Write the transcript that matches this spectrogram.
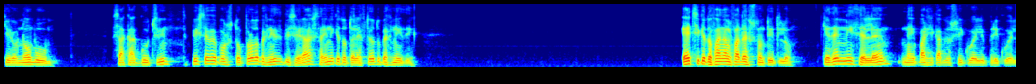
Hironobu Sakaguchi, πίστευε πως το πρώτο παιχνίδι της σειράς θα είναι και το τελευταίο του παιχνίδι. Έτσι και το Final Fantasy στον τίτλο. Και δεν ήθελε να υπάρχει κάποιο sequel ή prequel.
